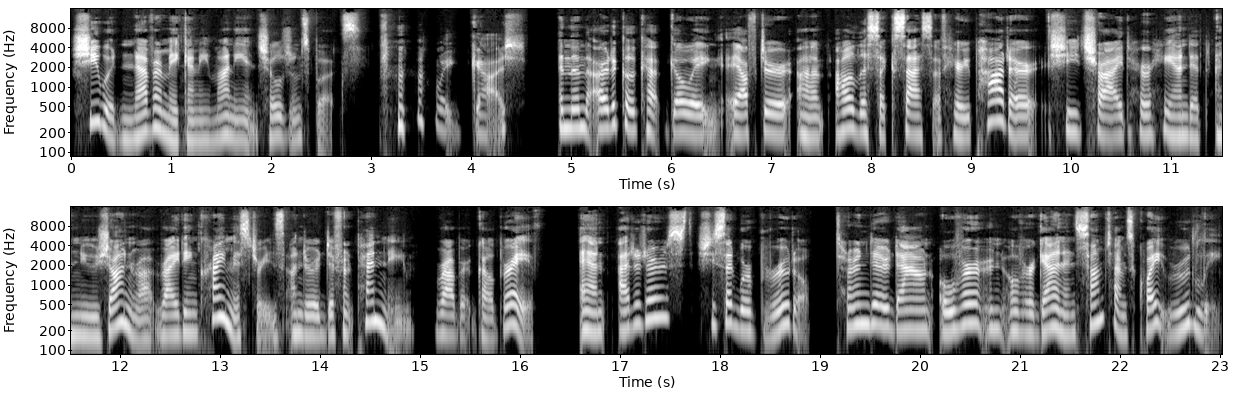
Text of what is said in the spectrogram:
she would never make any money in children's books. oh my gosh. And then the article kept going. After um, all the success of Harry Potter, she tried her hand at a new genre, writing crime mysteries under a different pen name, Robert Galbraith. And editors, she said, were brutal, turned her down over and over again, and sometimes quite rudely.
